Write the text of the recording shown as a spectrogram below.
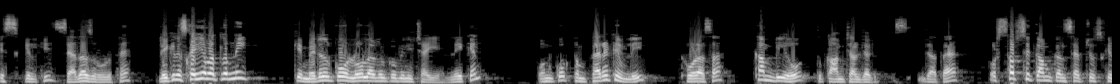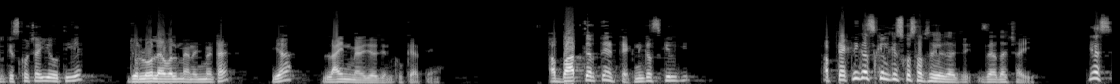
इस स्किल की ज़्यादा ज़रूरत है। लेकिन इसका ये मतलब नहीं कि मिडिल को लो लेवल को भी नहीं चाहिए लेकिन उनको कंपेरेटिवली थोड़ा सा कम भी हो तो काम चल जा, जाता है। और सबसे कम कंसेप्चुअल स्किल किसको चाहिए होती है? जो लो लेवल मैनेजमेंट है या लाइन मैनेजर जिनको कहते हैं। अब बात करते हैं टेक्निकल स्किल की। अब टेक्निकल स्किल किसको सबसे ज़्यादा चाहिए? यस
